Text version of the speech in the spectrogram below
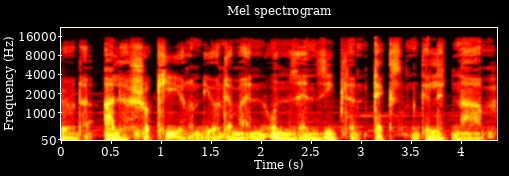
würde alle schockieren, die unter meinen unsensiblen Texten gelitten haben.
